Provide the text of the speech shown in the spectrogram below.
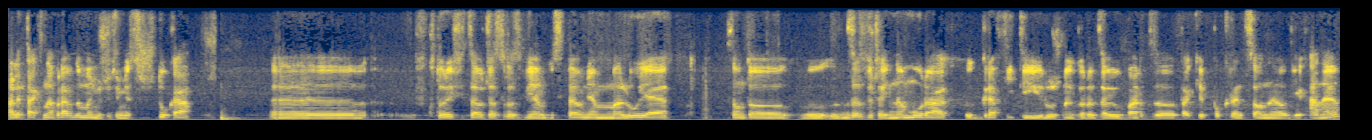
Ale tak naprawdę moim życiem jest sztuka, yy, w której się cały czas rozwijam i spełniam, maluję. Są to yy, zazwyczaj na murach, graffiti różnego rodzaju, bardzo takie pokręcone, odjechane.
